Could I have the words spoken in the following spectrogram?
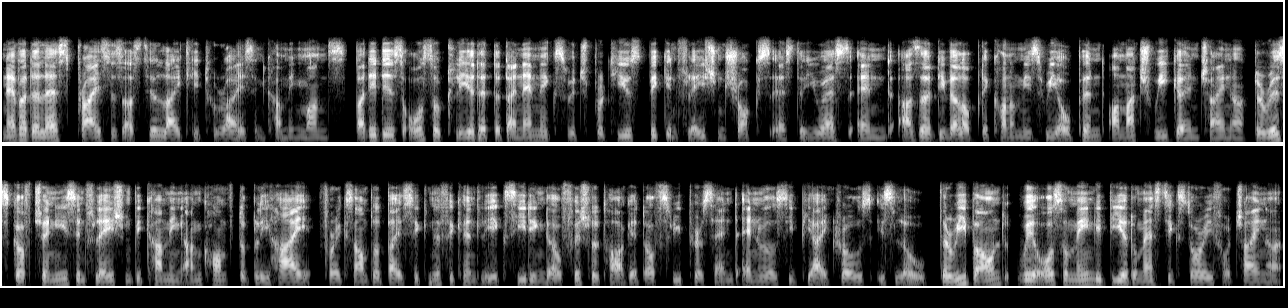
Nevertheless, prices are still likely to rise in coming months. But it is also clear that the dynamics which produced big inflation shocks as the US and other developed economies reopened are much weaker in China. The risk of Chinese inflation becoming uncomfortably high, for example, by significantly exceeding the official target of 3% annual CPI growth, is low. The rebound will also mainly be a domestic story for China.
